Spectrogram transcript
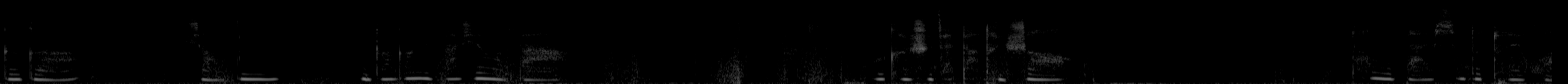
哥哥，想必你刚刚也发现了吧？我可是在大腿上套了白色的腿环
